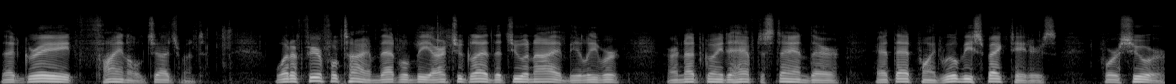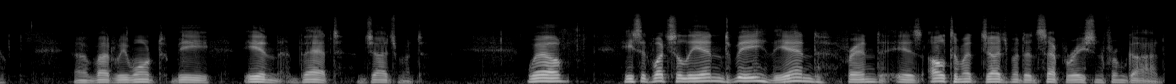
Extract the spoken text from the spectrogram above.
That great final judgment. What a fearful time that will be. Aren't you glad that you and I, believer, are not going to have to stand there at that point? We'll be spectators for sure, uh, but we won't be in that judgment. Well, he said, What shall the end be? The end, friend, is ultimate judgment and separation from God.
